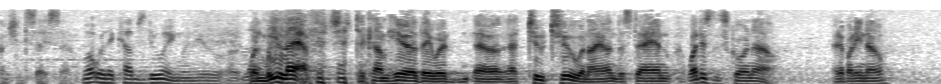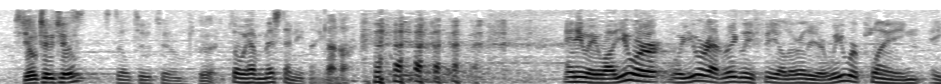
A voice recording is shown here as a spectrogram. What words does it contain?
I should say so. What were the Cubs doing when you uh, left? When we left to come here, they were uh, at 2 2, and I understand. What is the score now? Anybody know? Still 2 2? Still 2-2. Good. So we haven't missed anything. Uh-uh. anyway, while you were while you were at Wrigley Field earlier, we were playing a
